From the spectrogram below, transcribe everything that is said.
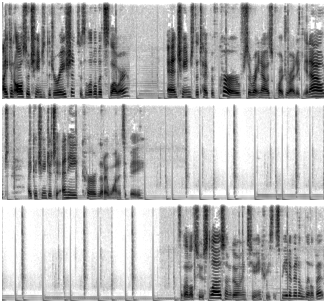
I can also change the duration, so it's a little bit slower, and change the type of curve. So right now it's quadratic in out. I could change it to any curve that I want it to be. It's a little too slow, so I'm going to increase the speed of it a little bit.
